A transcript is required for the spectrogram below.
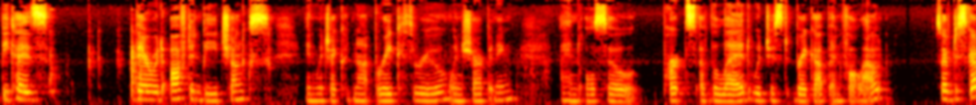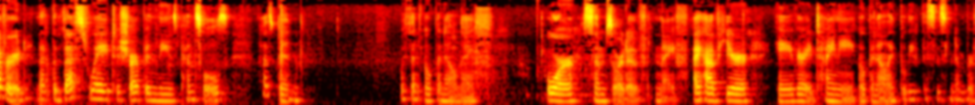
because there would often be chunks in which I could not break through when sharpening and also parts of the lead would just break up and fall out. So I've discovered that the best way to sharpen these pencils has been with an Opinel knife or some sort of knife. I have here a very tiny Opinel. I believe this is number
